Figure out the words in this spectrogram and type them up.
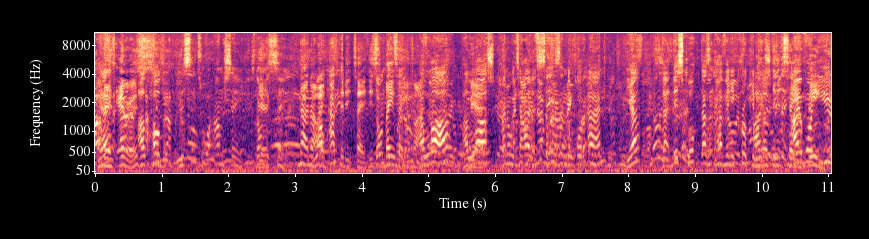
yeah, There's errors. I'll, hold on. Listen to what I'm saying, please. Don't Yes. Dictate. No, no, Where- I'll have to dictate. This Don't is dictate. Mayweather time. Allah, Allah Yeah. subhanahu wa ta'ala says in the Quran, yeah, that this book doesn't have any crookedness. Allah didn't say I want you,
